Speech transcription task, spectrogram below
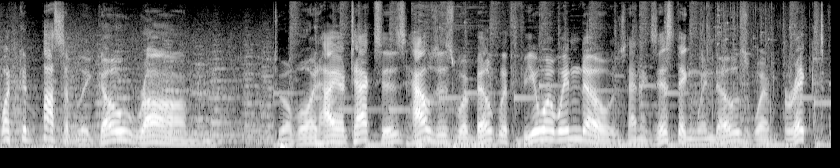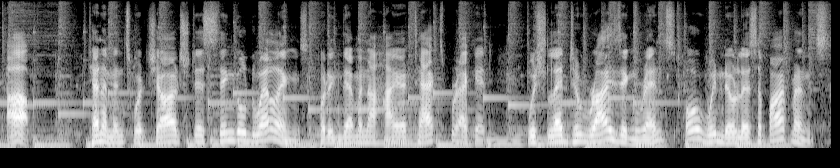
what could possibly go wrong? To avoid higher taxes, houses were built with fewer windows, and existing windows were bricked up. Tenements were charged as single dwellings, putting them in a higher tax bracket, which led to rising rents or windowless apartments.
